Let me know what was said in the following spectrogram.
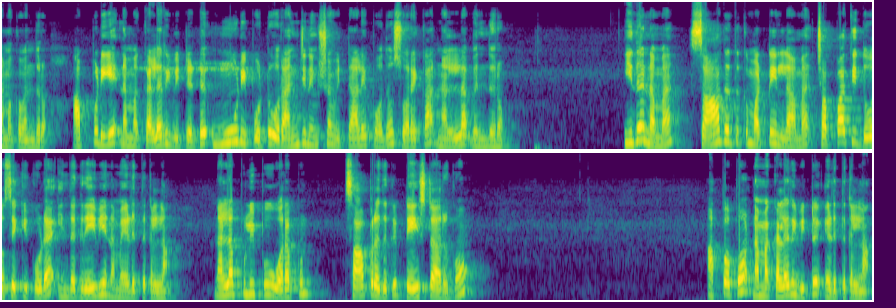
நமக்கு வந்துடும் அப்படியே நம்ம கிளறி விட்டுட்டு மூடி போட்டு ஒரு அஞ்சு நிமிஷம் விட்டாலே போதும். சுரைக்காய் நல்லா வெந்துடும் இதை நம்ம சாதத்துக்கு மட்டும் இல்லாமல் சப்பாத்தி தோசைக்கு கூட இந்த கிரேவியை நம்ம எடுத்துக்கலாம். நல்லா புளிப்பு உரப்பும் சாப்பிட்றதுக்கு டேஸ்ட்டாக இருக்கும். அப்பப்போ நம்ம கிளறி விட்டு எடுத்துக்கலாம்.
